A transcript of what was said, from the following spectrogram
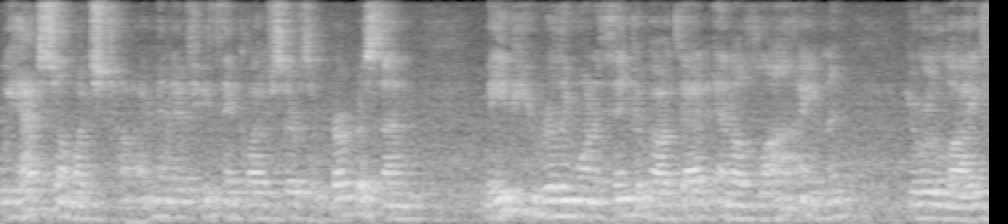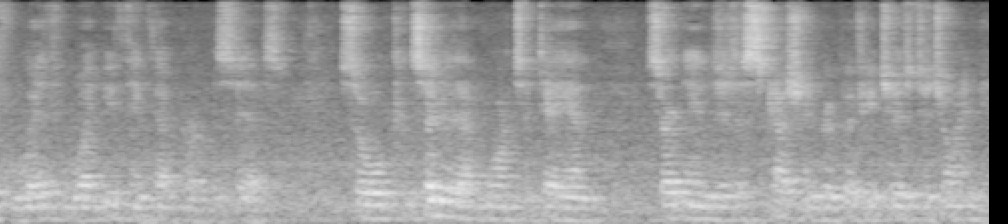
we have so much time, and if you think life serves a purpose, then maybe you really want to think about that and align your life with what you think that purpose is. So we'll consider that more today, and certainly in the discussion group if you choose to join me.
